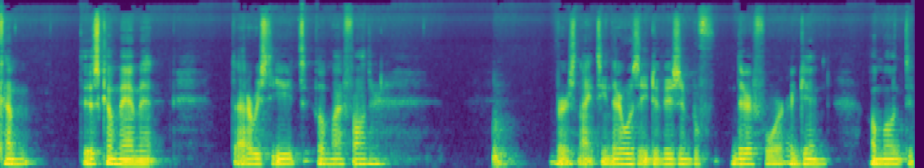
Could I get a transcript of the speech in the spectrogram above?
Come this commandment that I received of my Father. Verse 19 There was a division, bef- therefore, again among the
